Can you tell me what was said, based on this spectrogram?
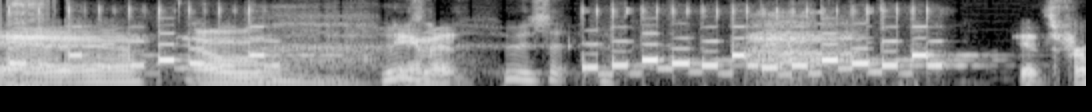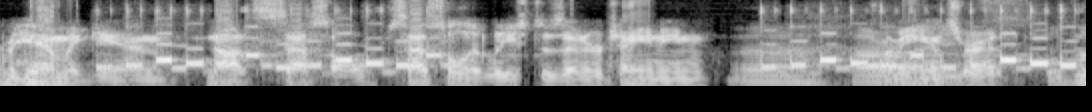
Yeah. Oh, damn it. Who is it? It's from him again. Not Cecil. Cecil at least is entertaining. Uh, all Let me right. answer it. Go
